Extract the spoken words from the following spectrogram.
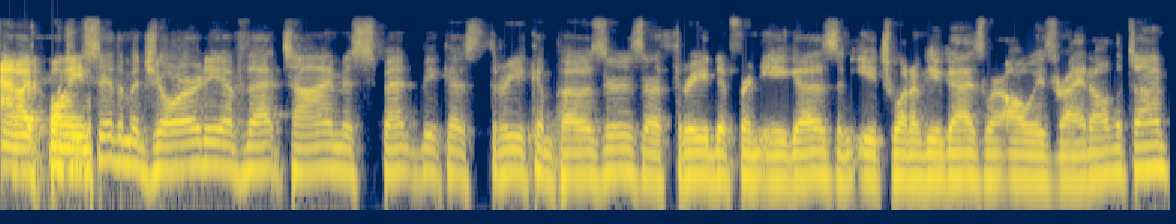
and I Would you say the majority of that time is spent because three composers are three different egos, and each one of you guys were always right all the time?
